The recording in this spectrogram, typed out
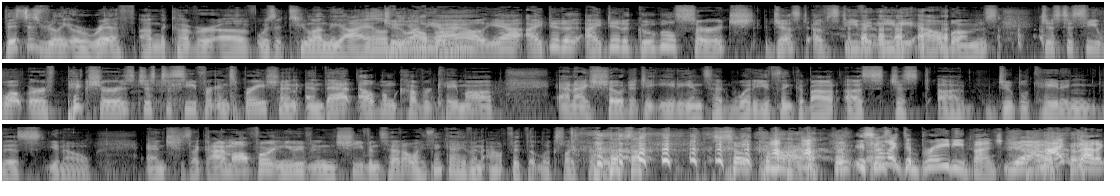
This is really a riff on the cover of was it Two on the Aisle? Two the on the album? aisle, yeah. I did a I did a Google search just of Stephen Edie albums, just to see what were pictures, just to see for inspiration, and that album cover came up, and I showed it to Edie and said, "What do you think about us just uh, duplicating this?" You know, and she's like, "I'm all for it." And you even she even said, "Oh, I think I have an outfit that looks like hers." so come on, It sounds like the Brady Bunch. Yeah. And I've got a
